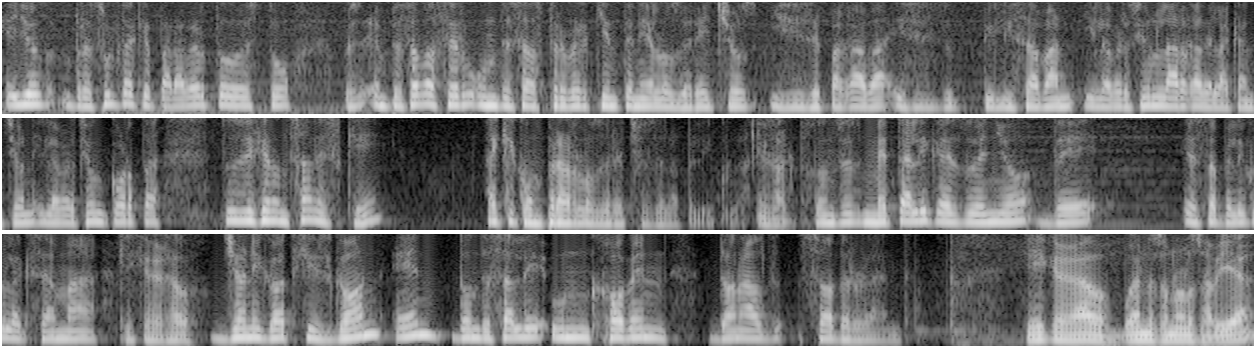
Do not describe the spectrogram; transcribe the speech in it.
ellos resulta que para ver todo esto, pues empezaba a ser un desastre ver quién tenía los derechos y si se pagaba y si se utilizaban y la versión larga de la canción y la versión corta. Entonces dijeron, ¿sabes qué? Hay que comprar los derechos de la película. Exacto. Entonces Metallica es dueño de esta película que se llama Qué. Johnny Got His Gone, en donde sale un joven Donald Sutherland. Qué cagado. Bueno, eso no lo sabía.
